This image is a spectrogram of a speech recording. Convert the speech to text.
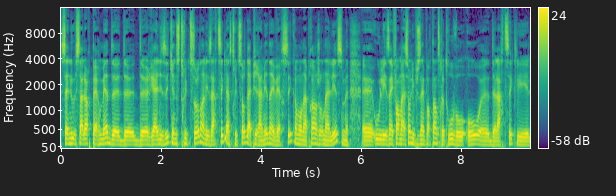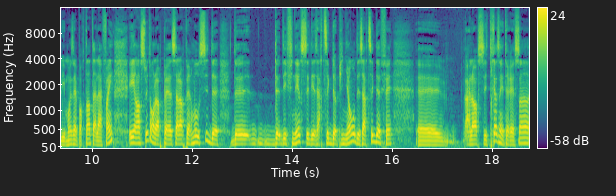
ça, nous, ça leur permet de, de, de réaliser qu'il y a une structure dans les articles, la structure de la pyramide inversée, comme on apprend en journalisme, euh, où les informations les plus importantes se retrouvent au haut euh, de l'article et les moins importantes à la fin. Et ensuite, on leur, ça leur permet aussi de, de, de définir si c'est des articles d'opinion ou des articles de fait. Euh, alors, c'est très intéressant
